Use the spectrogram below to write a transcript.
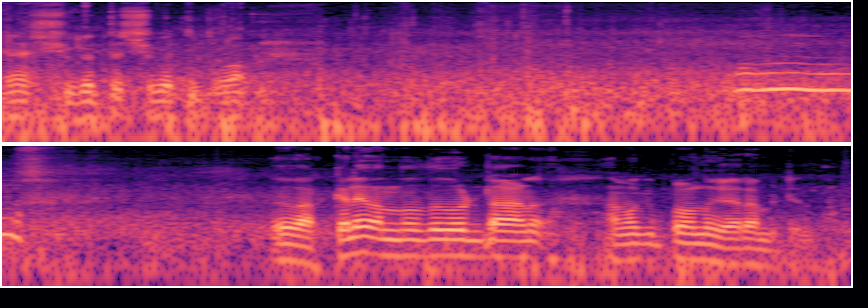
ഞാൻ സുഖത്ത് സുഖത്തിൽ പോവാം. വർക്കല വന്നത് കൊണ്ടാണ് നമുക്കിപ്പോൾ ഒന്ന് കയറാൻ പറ്റുന്നത്.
